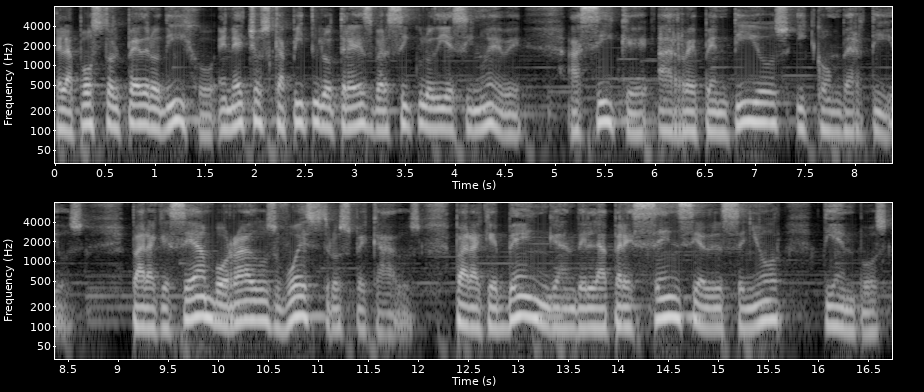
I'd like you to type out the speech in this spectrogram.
El apóstol Pedro dijo en Hechos capítulo 3 versículo 19, Así que arrepentíos y convertíos para que sean borrados vuestros pecados, para que vengan de la presencia del Señor tiempos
